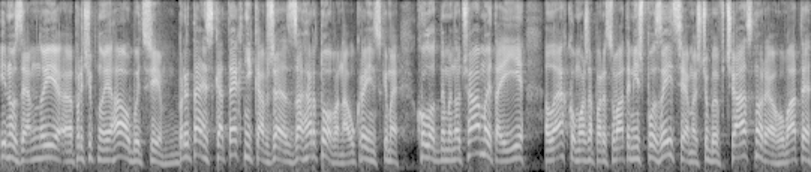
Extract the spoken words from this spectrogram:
іноземної е, причіпної гаубиці. Британська техніка вже загартована українськими холодними ночами, та її легко можна пересувати між позиціями, щоб вчасно реагувати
